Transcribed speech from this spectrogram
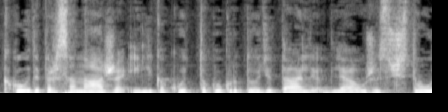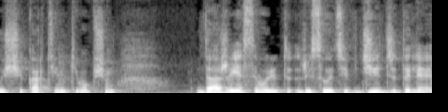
какого-то персонажа или какую-то такую крутую деталь для уже существующей картинки. В общем, даже если вы рисуете в digital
